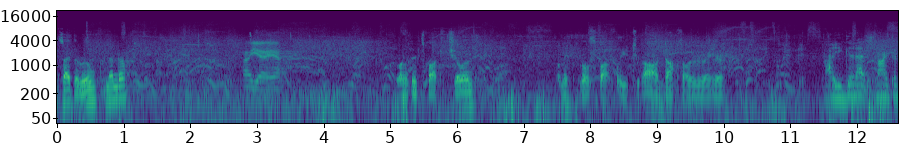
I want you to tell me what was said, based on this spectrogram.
Are you gonna chill inside the room, Nendo? Oh yeah, yeah. Want a good spot to chill in? I'll make a little spot for you too. Oh, Doc's already right here. Are you good at sniping?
